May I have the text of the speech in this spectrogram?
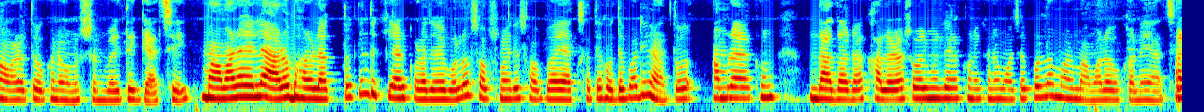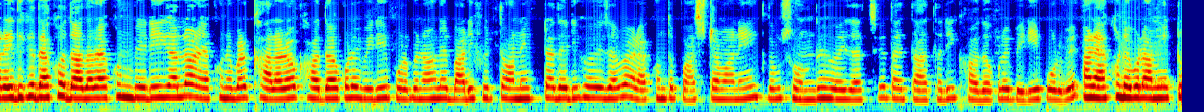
মামারা তো ওখানে অনুষ্ঠান বাড়িতে গেছেই। মামারা এলে আরও ভালো লাগতো, কিন্তু কি আর করা যাবে বলো? সবসময় তো সবাই একসাথে হতে পারি না, তো আমরা এখন দাদারা, খালারা সবাই মিলে এখন এখানে মজা করলাম আর মামারা ওখানে আছে। আর এইদিকে দেখো, দাদারা এখন বেরিয়ে গেল আর এখন এবার খালারাও খাওয়া দাওয়া করে বেরিয়ে পড়বে না হলে বাড়ি ফিরতে অনেকটা দেরি হয়ে যাবে আর এখন তো পাঁচটা মানে একদম সন্ধে হয়ে যাচ্ছে, তাই তাড়াতাড়ি খাওয়া দাওয়া করে বেরিয়ে পড়বে। আর এখন এবার আমি একটু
